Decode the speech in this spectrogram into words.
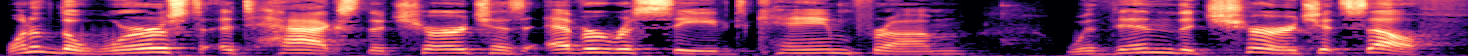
One of the worst attacks the church has ever received came from within the church itself.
